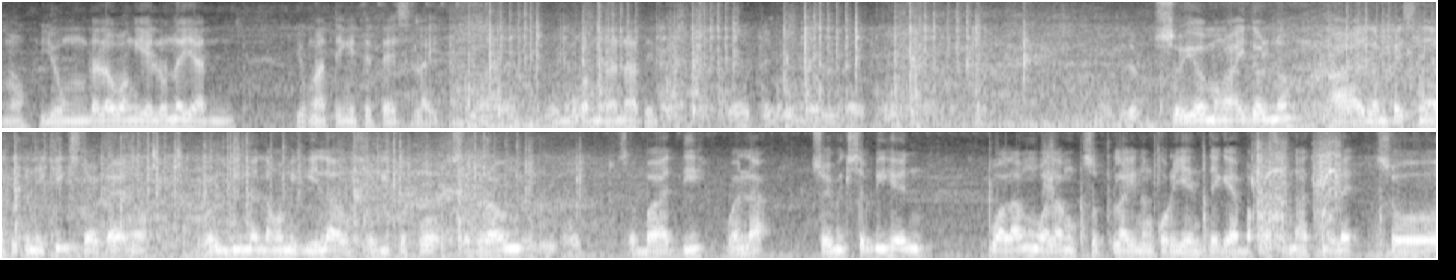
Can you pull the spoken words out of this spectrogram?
no? Yung dalawang yellow na 'yan, yung ating ite-test light. Bubukan muna natin. So yun mga idol no, Ah, ilang beses na natin kini-kickstart ayan no. O hindi man lang umiilaw. So dito po sa ground, sa body, wala. So ibig sabihin, walang walang supply ng kuryente kaya baklasin natin ulit. So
